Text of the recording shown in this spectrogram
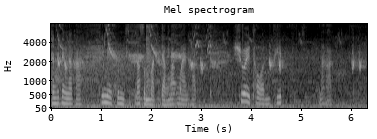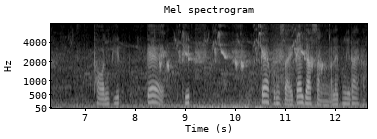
ชนิดหนึ่งนะคะ ที่มีคุณสมบัติอย่างมากมายนะคะ ช่วยถอนพิษนะคะ ถอนพิษ แก้พิษ แก้คุณใสแก้ยาสั่งอะไรพวกนี้ได้ค่ะ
